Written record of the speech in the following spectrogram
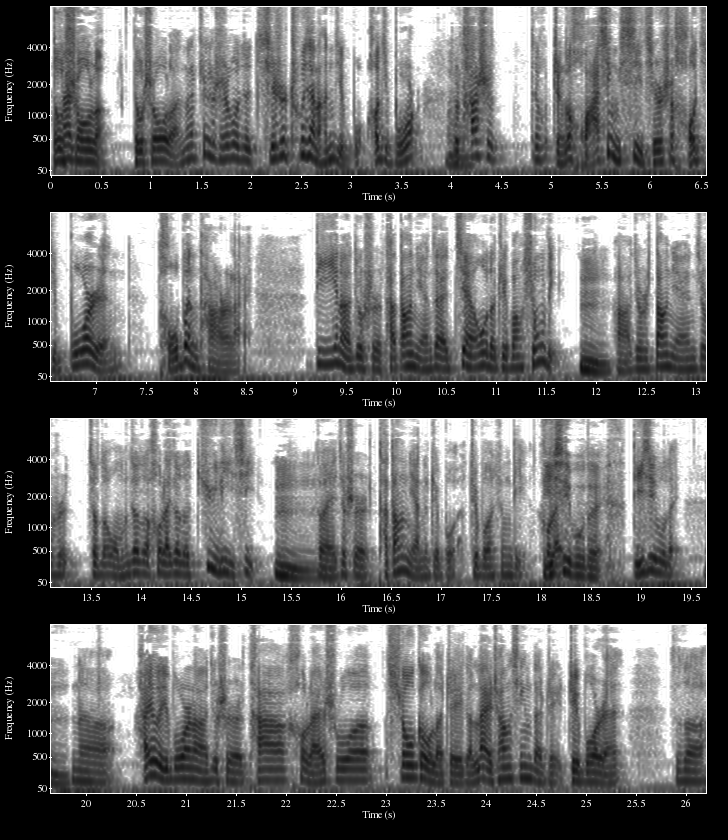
都收了。都收了。那这个时候就其实出现了很几波，好几波，嗯就是他是就整个华信系其实是好几波人投奔他而来。第一呢，就是他当年在建瓯的这帮兄弟。嗯。啊，就是当年就是叫做我们叫做后来叫做巨力系，嗯，对，就是他当年的这波这波兄弟，嫡系部队。嫡系部队。嗯。那还有一波呢，就是他后来说收购了这个赖昌星的这这波人，叫做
